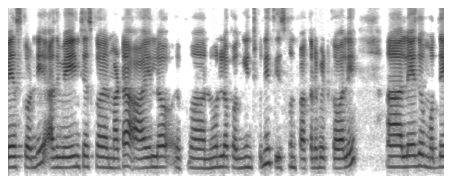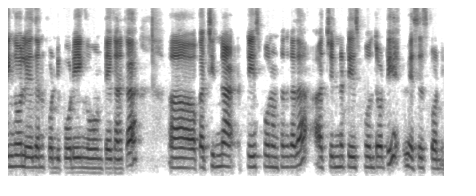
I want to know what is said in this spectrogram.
వేసుకోండి. అది వేయించేసుకోవాలన్నమాట. ఆయిల్లో నూనెలో పొంగించుకుని తీసుకుని పక్కన పెట్టుకోవాలి. లేదు ముద్ద ఇంగువ లేదనుకోండి పొడి ఇంగువ ఉంటే కనుక ఒక చిన్న టీ స్పూన్ ఉంటుంది కదా ఆ చిన్న టీ స్పూన్ తోటి వేసేసుకోండి.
